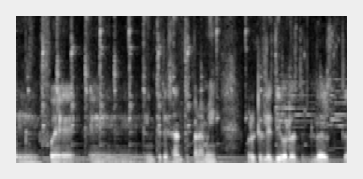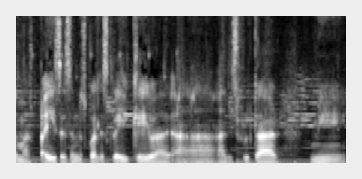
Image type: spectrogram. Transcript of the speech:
eh, fue eh, interesante para mí, porque les digo, los, demás países en los cuales creí que iba a, disfrutar mi,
